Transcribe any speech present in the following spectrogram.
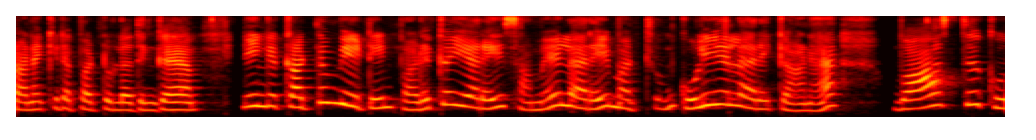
கணக்கிடப்பட்டுள்ளதுங்க. நீங்கள் கட்டும் வீட்டின் படுக்கை அறை சமையல் அறை மற்றும் குளியல் அறைக்கான வாஸ்து கு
